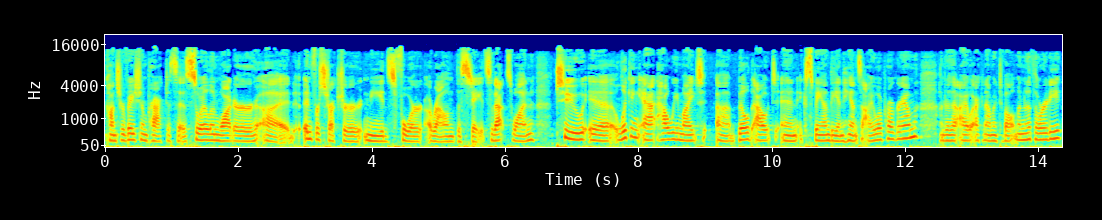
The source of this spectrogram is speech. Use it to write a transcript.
conservation practices, soil and water uh, infrastructure needs for around the state. So that's one. Two, uh, looking at how we might uh, build out and expand the Enhance Iowa program under the Iowa Economic Development Authority.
